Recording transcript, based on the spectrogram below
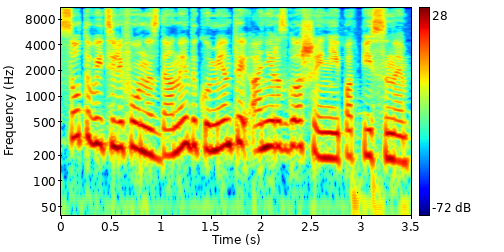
Сотовые телефоны сданы, документы о неразглашении подписаны.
